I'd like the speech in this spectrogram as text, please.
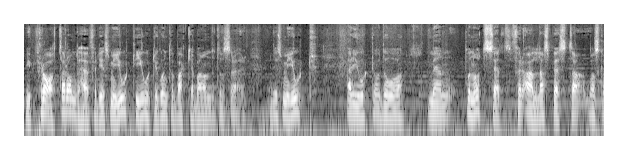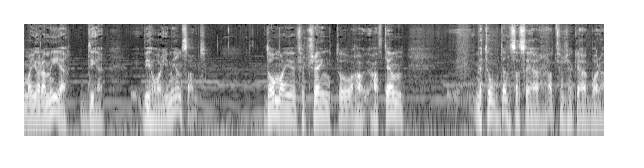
vi pratar om det här för det som är gjort är gjort. Det går inte att backa bandet och sådär. Det som är gjort är gjort och då men på något sätt för allas bästa, vad ska man göra med det vi har gemensamt? De har ju förträngt och haft den metoden så att säga att försöka bara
